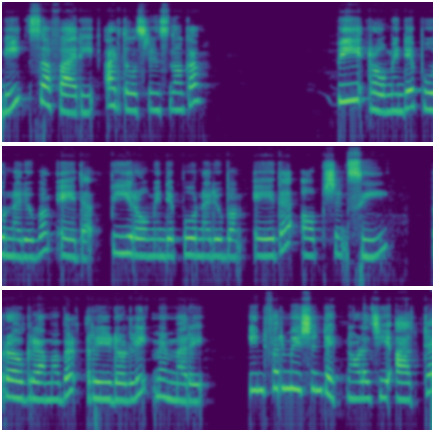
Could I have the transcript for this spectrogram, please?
D Safari. അടുത്ത ക്വസ്റ്റ്യൻസ് നോക്കാം. പി റോമിന്റെ പൂർണരൂപം ഏത്? പി റോമിന്റെ പൂർണരൂപം ഏത്? Option C. Programmable read only memory. Information technology act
